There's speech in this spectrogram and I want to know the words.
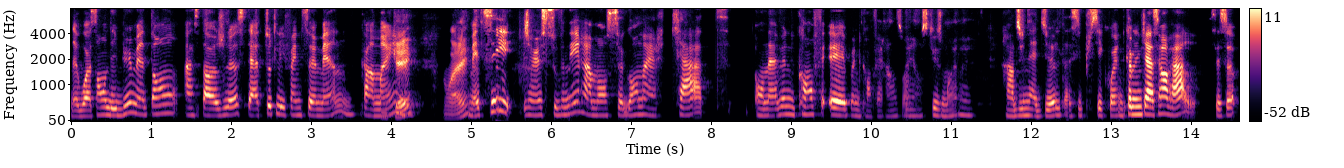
de boisson au début, mettons, à cet âge-là, c'était à toutes les fins de semaine, quand même. Mais tu sais, j'ai un souvenir à mon secondaire 4, on avait une, conférence, euh, pas une conférence, voyons, excuse-moi, rendu une adulte, assez plus c'est quoi? Une communication orale, c'est ça?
